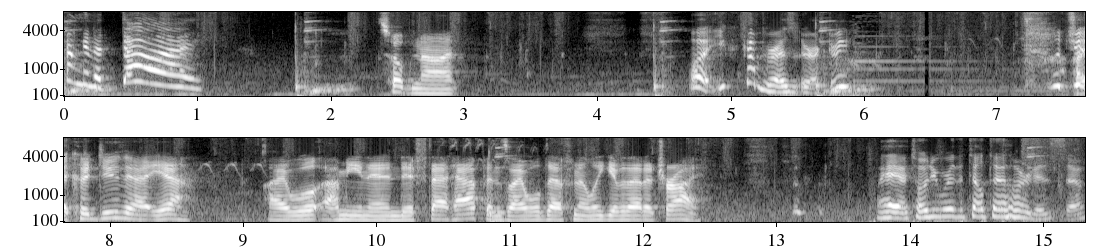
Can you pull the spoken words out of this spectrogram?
I'm gonna die! Let's hope not. What? You can come to Resurrect me. I could do that. Yeah. I will. I mean, and if that happens, I will definitely give that a try. Hey, I told you where the Telltale Heart is, so.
